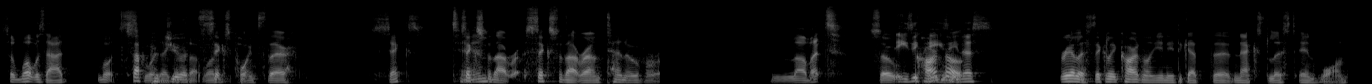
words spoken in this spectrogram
So what was that? What so score did I you give at that one? six points there. Six? Six for that. Six for that round. Ten overall. Love it. So Easy Cardinal, peasiness. realistically, Cardinal, you need to get the next list in one.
